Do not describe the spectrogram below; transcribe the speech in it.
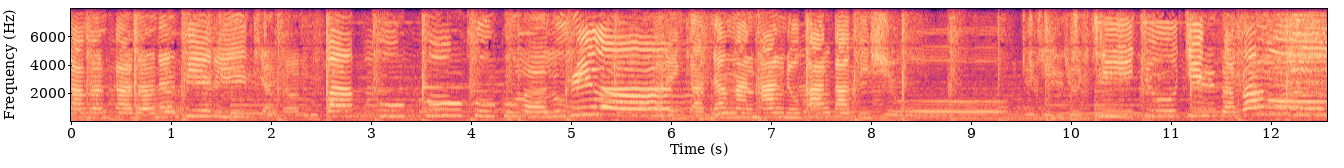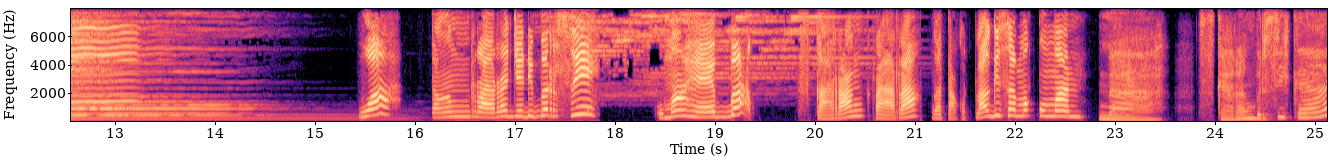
tangan kanan dan kiri. Jangan lupa kuku, kuku lalu bilas. Baringkan dengan handuk atau tisu. Cuci, cuci, cuci tanganmu. Wah, tangan Rara jadi bersih. Uma hebat. Sekarang Rara nggak takut lagi sama kuman. nah sekarang bersih kan?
